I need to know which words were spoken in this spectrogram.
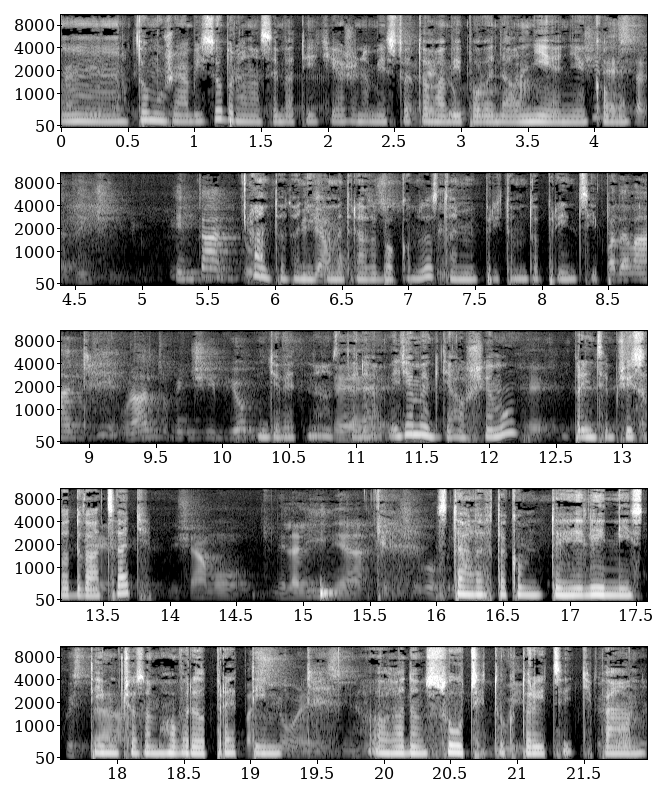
mm, tomu, že aby zobral na seba tie tieže namiesto toho, aby povedal nie niekomu. A toto necháme teraz bokom. Zostaňme pri tomto princípe. 19. Teda ideme k ďalšiemu. Princíp číslo 20. Stále v takom tej línii s tým, čo som hovoril predtým ohľadom súcitu, ktorý cíti pán.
